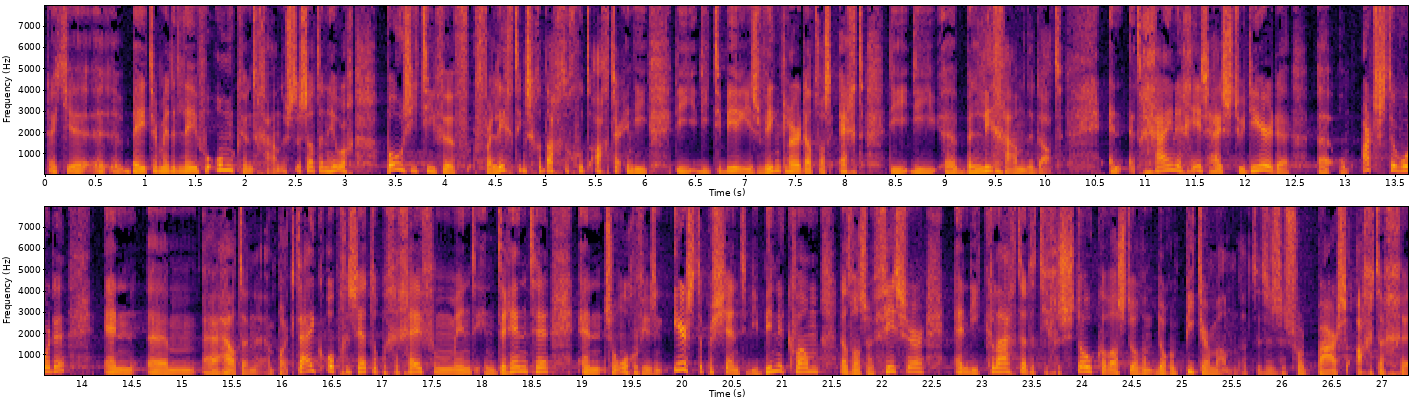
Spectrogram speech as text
dat je uh, beter met het leven om kunt gaan. Dus er zat een heel erg positieve verlichtingsgedachte goed achter. En die, die, die Tiberius Winkler, dat was echt, die, die belichaamde dat. En het geinige is, hij studeerde om arts te worden. En um, hij had een, een praktijk opgezet op een gegeven moment in Drenthe. En zo ongeveer zijn eerste patiënt die binnenkwam, dat was een visser. En die klaagde dat hij gestoken was door een, door een pieterman. Dat is een soort baarsachtig uh,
